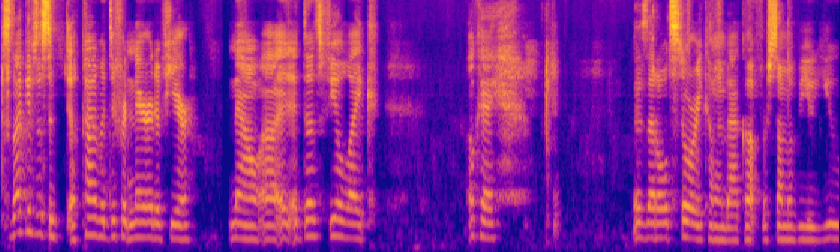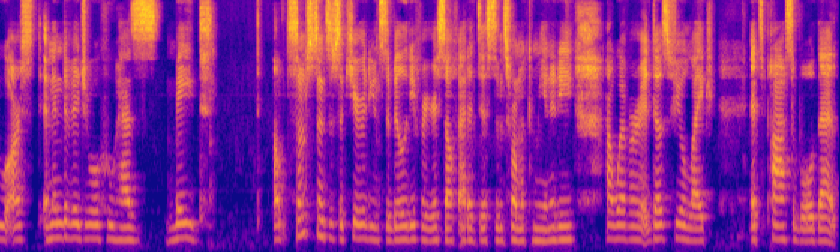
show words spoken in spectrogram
So that gives us a, a kind of a different narrative here. Now, uh, it, it does feel like, okay, there's that old story coming back up for some of you. You are an individual who has made some sense of security and stability for yourself at a distance from a community. However, it does feel like it's possible that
